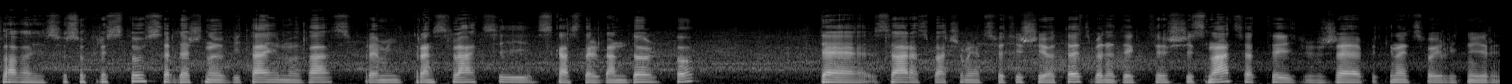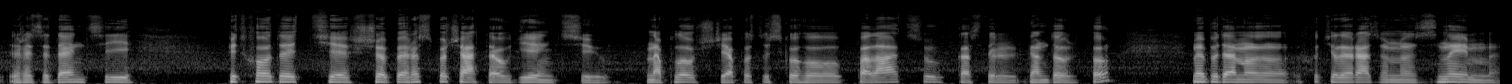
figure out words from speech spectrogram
Слава Ісусу Христу! Сердечно вітаємо вас в прямій трансляції з Кастель Гандольфо, де зараз бачимо, як святіший отець Бенедикт XVI вже під кінець своєї літньої резиденції підходить, щоб розпочати аудієнцію на площі Апостольського палацу в Кастель Гандольфо. Ми будемо хотіли разом з ним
